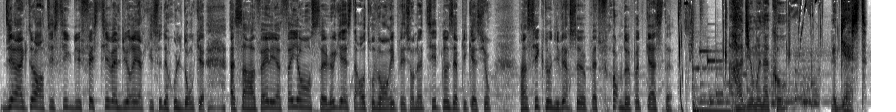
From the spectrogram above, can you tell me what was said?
directeur artistique du Festival du Rire qui se déroule donc à Saint-Raphaël et à Fayence. Le guest a retrouvé en sur notre site, nos applications, ainsi que nos diverses plateformes de podcast. Radio Monaco, le guest.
